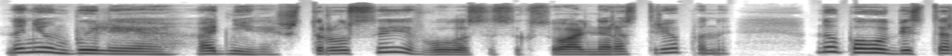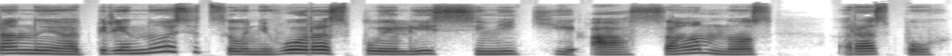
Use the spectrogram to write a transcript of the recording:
На нем были одни лишь трусы, волосы сексуально растрепаны, но по обе стороны от переносицы у него расплылись синяки, а сам нос распух.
